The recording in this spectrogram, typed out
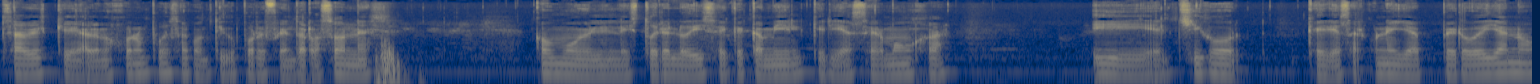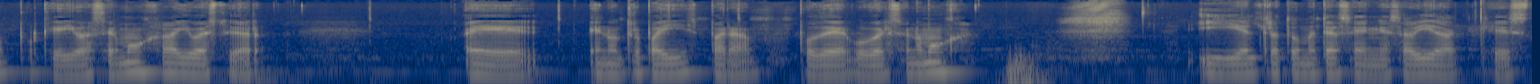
sabes que a lo mejor no puede estar contigo por diferentes razones, como en la historia lo dice que Camille quería ser monja y el chico quería estar con ella, pero ella no, porque iba a ser monja, iba a estudiar eh, en otro país para poder volverse una monja. Y él trató de meterse en esa vida que es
